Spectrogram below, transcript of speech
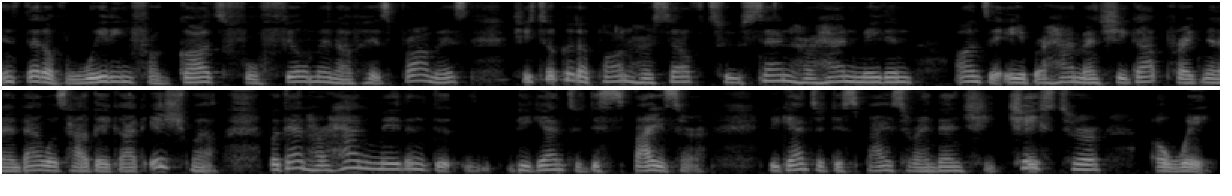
instead of waiting for God's fulfillment of His promise, she took it upon herself to send her handmaiden unto Abraham, and she got pregnant, and that was how they got Ishmael. But then her handmaiden began to despise her, began to despise her, and then she chased her away.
